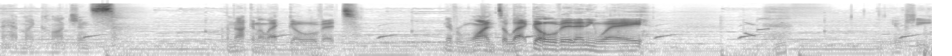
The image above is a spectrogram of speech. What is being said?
I have my conscience. I'm not gonna let go of it. Never wanted to let go of it anyway. Yoshi,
